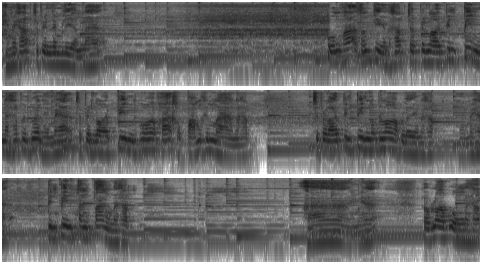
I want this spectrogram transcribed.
เห็นไหมครับ จะเป็นเหลี่ยมๆนะฮะ องค์พระสังเกตนะครับ จะเป็นรอยปิ้นๆนะครับ เพื่อนๆเห็นไหมฮะจะเป็นรอยปิ้น เพราะว่าพระเขาปั๊มขึ้นมานะครับ จะเป็นรอยปิ้นๆรอบๆเลยนะครับ เห็นไหมฮะปิ้นๆตั้ง ๆนะครับอ่าเห็นไหมฮะรอบๆองค์นะครับ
